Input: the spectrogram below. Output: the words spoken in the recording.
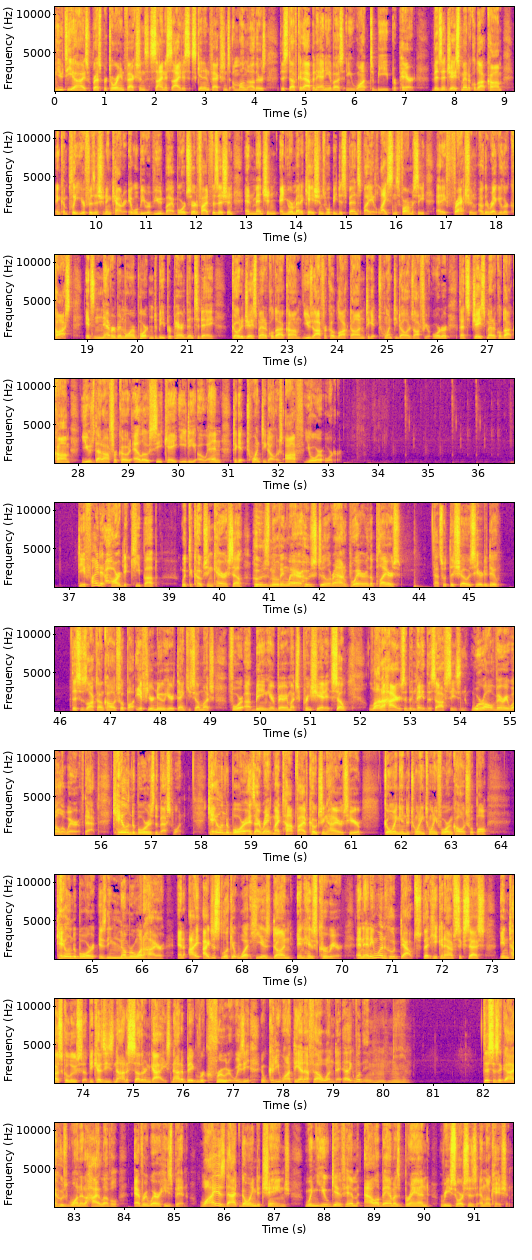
UTIs, respiratory infections, sinusitis, skin infections, among others. This stuff could happen to any of us, and you want to be prepared. Visit jasemedical.com and complete your physician encounter. It will be reviewed by a board certified physician and mentioned, and your medications will be dispensed by a licensed pharmacy at a fraction of the regular cost. It's never been more important to be prepared than today. Go to jasemedical.com, use offer code locked on to get $20 off your order. That's jasemedical.com. Use that offer code L O C K E D O N to get $20 off your order. Do you find it hard to keep up with the coaching carousel? Who's moving where? Who's still around? Where are the players? That's what this show is here to do. This is Locked On College Football. If you're new here, thank you so much for uh, being here. Very much appreciate it. So, a lot of hires have been made this offseason. We're all very well aware of that. Kalen DeBoer is the best one. Kalen DeBoer, as I rank my top five coaching hires here going into 2024 in college football, Kalen DeBoer is the number one hire. And I, I just look at what he has done in his career. And anyone who doubts that he can have success in Tuscaloosa because he's not a Southern guy, he's not a big recruiter. Was he? Could he want the NFL one day? Like, well, mm-hmm. this is a guy who's won at a high level everywhere he's been. Why is that going to change when you give him Alabama's brand, resources, and location?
